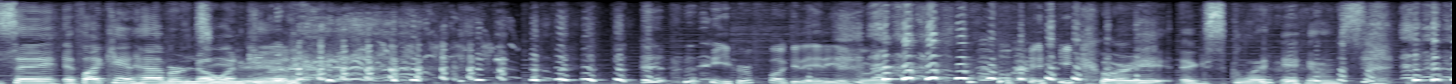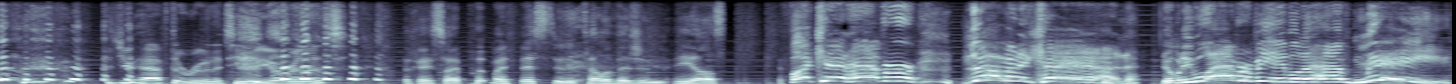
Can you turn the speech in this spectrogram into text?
Say if I can't have her, The no one can. You're a fucking idiot, Corey. Corey exclaims. Did you have to ruin the TV over this? Okay, so I put my fist through the television. He yells, "If I can't have her, nobody can. Nobody will ever be able to have me."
